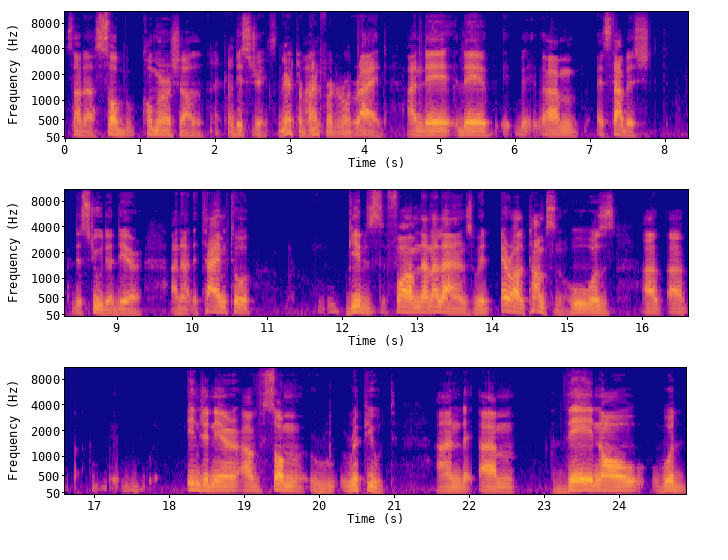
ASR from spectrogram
sort of sub-commercial 'cause district. It's near to Brentford Road. Right, and they they um, established the studio there, and at the time to Gibbs formed an alliance with Errol Thompson, who was a, a engineer of some repute, and um, they now would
